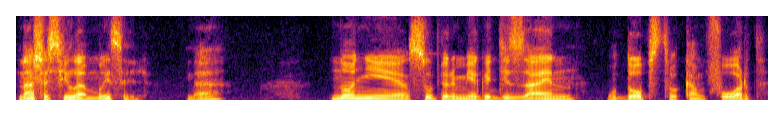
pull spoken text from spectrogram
Наша сила – мысль, да, но не супер-мега-дизайн, удобство, комфорт,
